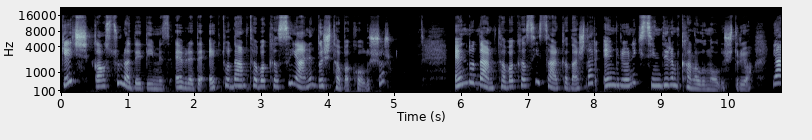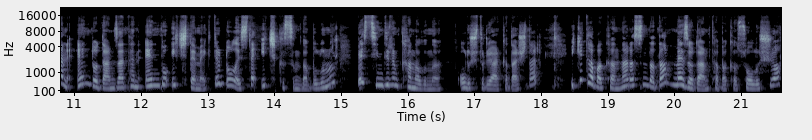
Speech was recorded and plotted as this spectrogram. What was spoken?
Geç gastrula dediğimiz evrede ektoderm tabakası yani dış tabaka oluşur. Endoderm tabakası ise arkadaşlar embriyonik sindirim kanalını oluşturuyor. Yani endoderm zaten endo iç demektir. Dolayısıyla iç kısımda bulunur ve sindirim kanalını oluşturuyor arkadaşlar. İki tabakanın arasında da mezoderm tabakası oluşuyor.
